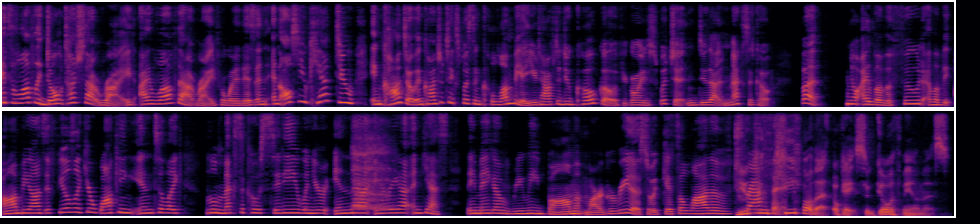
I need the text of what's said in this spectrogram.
It's lovely. Don't touch that ride. I love that ride for what it is. And and also you can't do Encanto. Encanto takes place in Colombia. You'd have to do Coco if you're going to switch it and do that in Mexico. But you know, I love the food. I love the ambiance. It feels like you're walking into like little Mexico City when you're in that area. And yes, they make a really bomb margarita, so it gets a lot of traffic. You can keep all that. Okay, so go with me on this.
